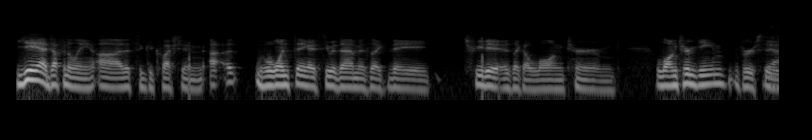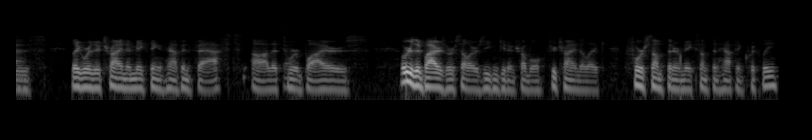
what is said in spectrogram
Yeah, definitely. Uh, that's a good question. Uh, uh one thing I see with them is like they treat it as like a long term, long term game versus yeah. like where they're trying to make things happen fast. Uh, that's yeah. where buyers, or really buyers or sellers, you can get in trouble if you're trying to like force something or make something happen quickly.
